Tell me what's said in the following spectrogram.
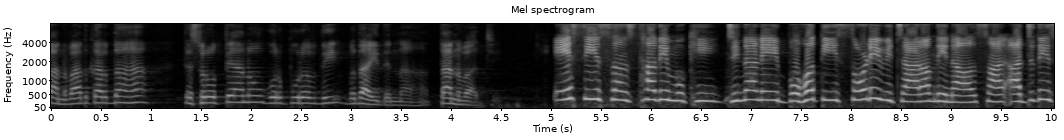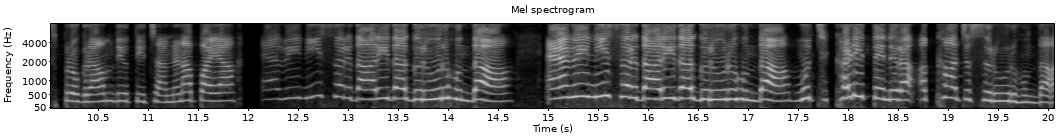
ਧੰਨਵਾਦ ਕਰਦਾ ਹਾਂ ਤੇ ਸਰੋਤਿਆਂ ਨੂੰ ਗੁਰਪੁਰਬ ਦੀ ਵਧਾਈ ਦਿੰਦਾ ਹਾਂ ਧੰਨਵਾਦ ਜੀ ਇਹ ਸੀ ਸੰਸਥਾ ਦੇ ਮੁਖੀ ਜਿਨ੍ਹਾਂ ਨੇ ਬਹੁਤ ਹੀ ਸੋਹਣੇ ਵਿਚਾਰਾਂ ਦੇ ਨਾਲ ਅੱਜ ਦੇ ਇਸ ਪ੍ਰੋਗਰਾਮ ਦੇ ਉੱਤੇ ਚਾਨਣਾ ਪਾਇਆ ਐਵੇਂ ਨਹੀਂ ਸਰਦਾਰੀ ਦਾ ਗਰੂਰ ਹੁੰਦਾ ਐਵੇਂ ਨਹੀਂ ਸਰਦਾਰੀ ਦਾ ਗਰੂਰ ਹੁੰਦਾ ਮੁੱਛ ਖੜੀ ਤੇ ਨਿਰਾ ਅੱਖਾਂ 'ਚ ਸਰੂਰ ਹੁੰਦਾ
